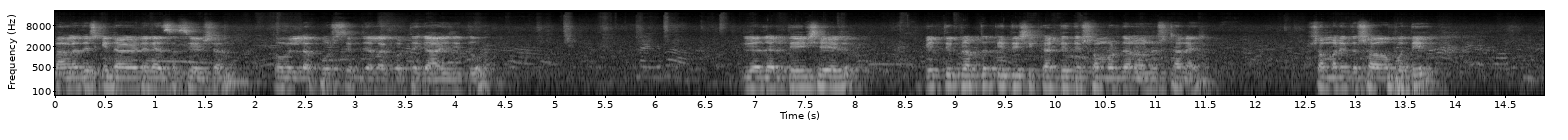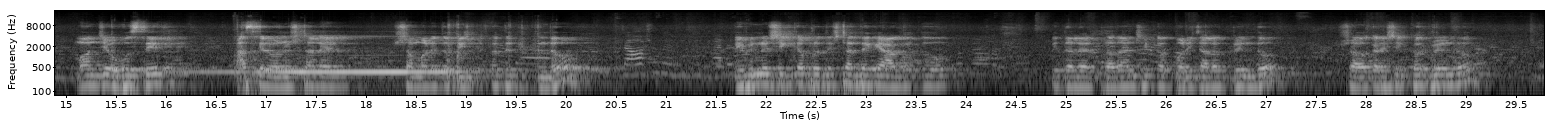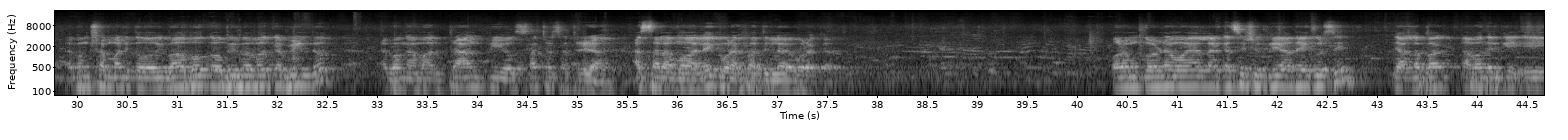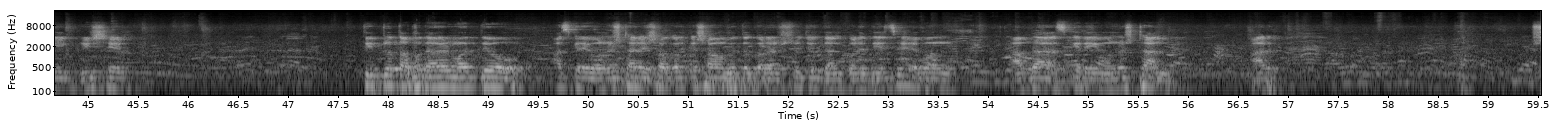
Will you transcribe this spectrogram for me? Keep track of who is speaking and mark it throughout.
Speaker 1: Bangladesh kindergarten association Comilla পশ্চিম জেলা কর্তৃক আয়োজিত দুই হাজার তেইশের বৃত্তিপ্রাপ্ত কৃতি শিক্ষার্থীদের সম্বর্ধনা অনুষ্ঠানের সম্মানিত সভাপতি মঞ্চে উপস্থিত আজকের অনুষ্ঠানের সম্মানিত বিশেষ অতিথিবৃন্দ বিভিন্ন শিক্ষা প্রতিষ্ঠান থেকে আগত বিদ্যালয়ের প্রধান শিক্ষক পরিচালক বৃন্দ, সহকারী শিক্ষক বৃন্দ, এবং সম্মানিত অভিভাবক অভিভাবক বৃন্দ, এবং আমার প্রাণ প্রিয় ছাত্রছাত্রীরা, আসসালামু আলাইকুম রহমতুল্লাহ বরাকাত পরম করুণাময় আল্লাহর কাছে শুক্রিয়া আদায় করছি যে আল্লাহ পাক আমাদেরকে এই গ্রীষ্মের তীব্র তাপদাহের মধ্যেও আজকের এই অনুষ্ঠানে সকলকে সমবেত করার সুযোগ দান করে দিয়েছে এবং আমরা আজকের এই অনুষ্ঠান আর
